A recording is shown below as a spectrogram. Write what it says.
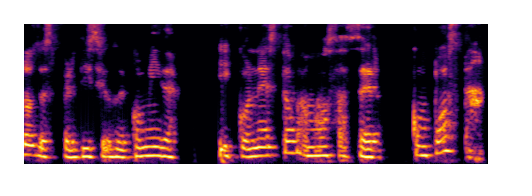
los desperdicios de comida y con esto vamos a hacer composta.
